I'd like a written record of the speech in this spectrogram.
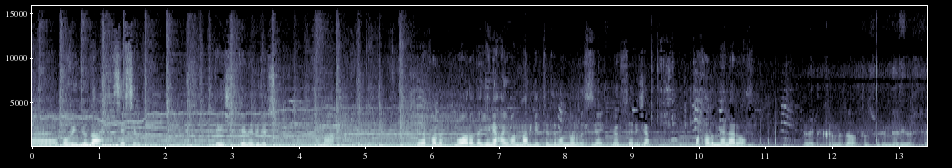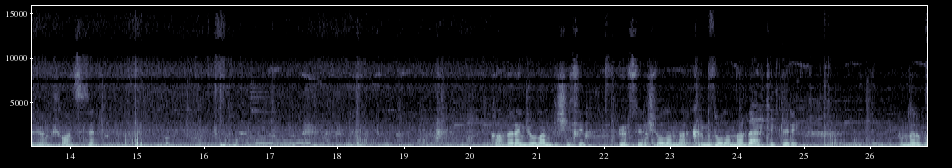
Ee, bu videoda sesim değişik gelebilir. Ama şey yapalım. Bu arada yeni hayvanlar getirdim. Onları da size göstereceğim. Bakalım neler var. Evet kırmızı altın sürünleri gösteriyorum şu an size. Kahverengi olan dişisi, gösterişli olanlar, kırmızı olanlar da erkekleri. Bunları bu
